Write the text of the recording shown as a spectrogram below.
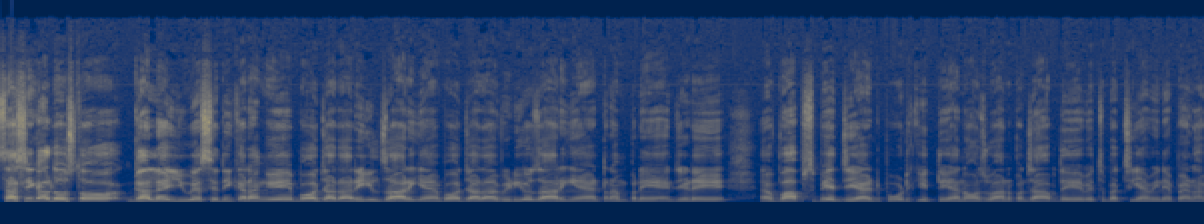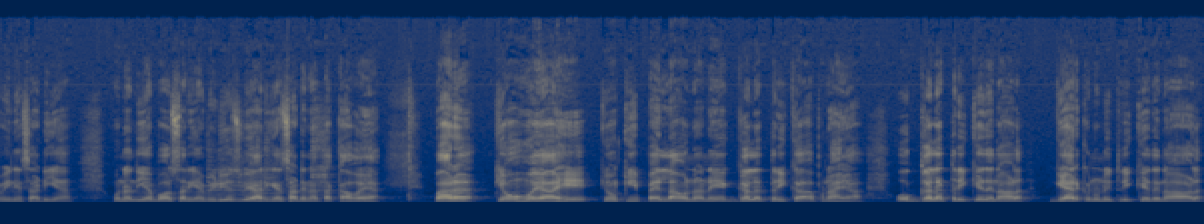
ਸਤਿ ਸ਼੍ਰੀ ਅਕਾਲ ਦੋਸਤੋ, ਗੱਲ ਯੂਐਸਏ ਦੀ ਕਰਾਂਗੇ। ਬਹੁਤ ਜ਼ਿਆਦਾ ਰੀਲਸ ਆ ਰਹੀਆਂ, ਬਹੁਤ ਜ਼ਿਆਦਾ ਵੀਡੀਓਜ਼ ਆ ਰਹੀਆਂ। ਟਰੰਪ ਨੇ ਜਿਹੜੇ ਵਾਪਸ ਭੇਜੇ ਆ ਡਿਪੋਰਟ ਕੀਤੇ ਆ ਨੌਜਵਾਨ ਪੰਜਾਬ ਦੇ ਵਿੱਚ, ਬੱਚੀਆਂ ਵੀ ਨੇ, ਭੈਣਾਂ ਵੀ ਨੇ ਸਾਡੀਆਂ। ਉਹਨਾਂ ਦੀਆਂ ਬਹੁਤ ਸਾਰੀਆਂ ਵੀਡੀਓਜ਼ ਵੀ ਆ ਰਹੀਆਂ, ਸਾਡੇ ਨਾਲ ਧੱਕਾ ਹੋਇਆ। ਪਰ ਕਿਉਂ ਹੋਇਆ ਇਹ? ਕਿਉਂਕਿ ਪਹਿਲਾਂ ਉਹਨਾਂ ਨੇ ਗਲਤ ਤਰੀਕਾ ਅਪਣਾਇਆ। ਉਹ ਗਲਤ ਤਰੀਕੇ ਦੇ ਨਾਲ ਗੈਰ ਕਾਨੂੰਨੀ ਤਰੀਕੇ ਦੇ ਨਾਲ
